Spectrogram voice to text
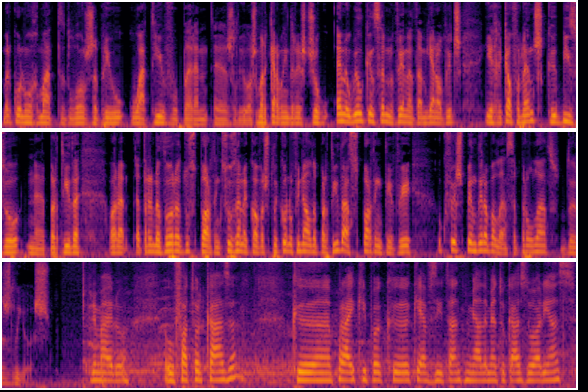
marcou num remate de longe, abriu o ativo para as Leões. Marcaram ainda neste jogo Ana Wilkinson, Vena Damianovic e Raquel Fernandes, que bisou na partida. Ora, a treinadora do Sporting, Susana Cova, explicou no final da partida à Sporting TV o que fez pender a balança para o lado das Leões. Primeiro, o fator casa, que para a equipa que, que é visitante, nomeadamente o caso do Oriense,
